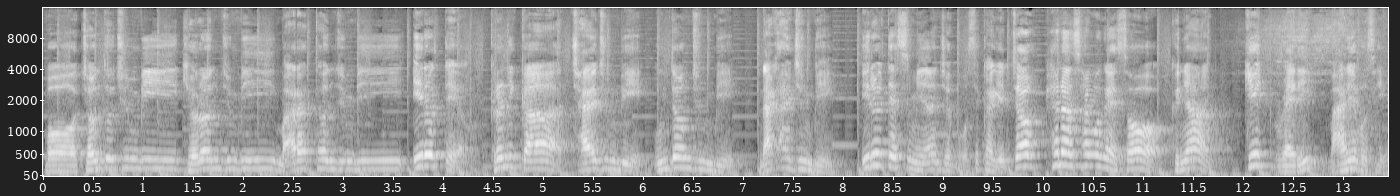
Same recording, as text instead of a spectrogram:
뭐 전도 준비, 결혼 준비, 마라톤 준비 이럴 때요. 그러니까 잘 준비, 운동 준비, 나갈 준비 이럴 때 쓰면 좀 어색하겠죠? 편한 상황에서 그냥 get ready 말해보세요.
